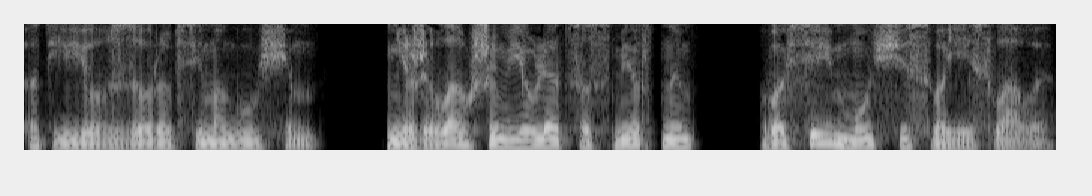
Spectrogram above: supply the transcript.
от ее взора всемогущим, не желавшим являться смертным во всей мощи своей славы.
